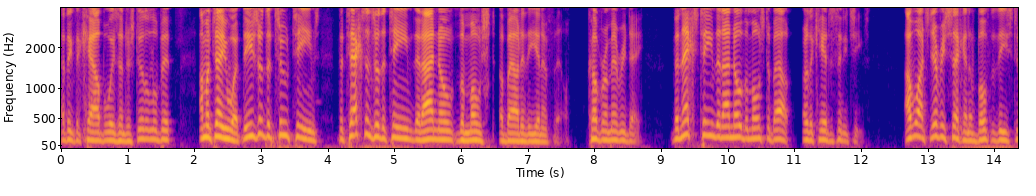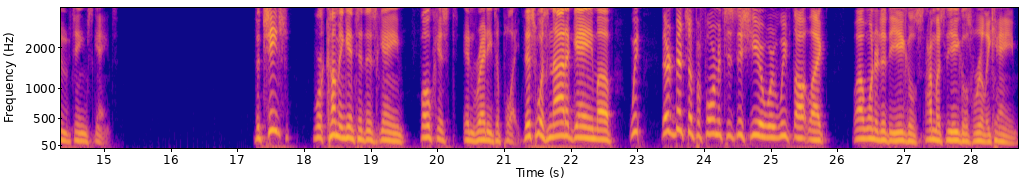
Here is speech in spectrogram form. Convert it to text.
I think the Cowboys understood a little bit. I'm gonna tell you what; these are the two teams the Texans are the team that I know the most about in the NFL. Cover them every day. The next team that I know the most about are the Kansas City Chiefs. I've watched every second of both of these two teams' games. The Chiefs were coming into this game focused and ready to play. This was not a game of we there's been some performances this year where we've thought like, well, I wonder did the Eagles how much the Eagles really came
